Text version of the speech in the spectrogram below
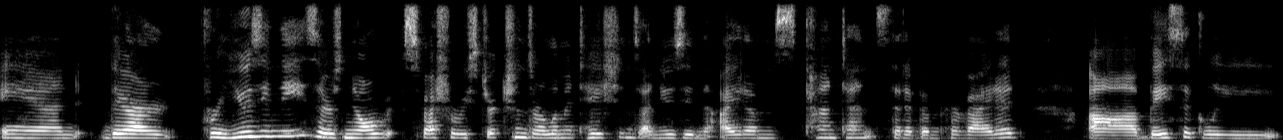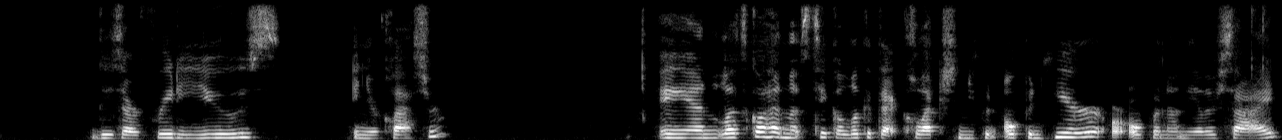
And there are for using these, there's no special restrictions or limitations on using the items, contents that have been provided. Uh, basically, these are free to use in your classroom. And let's go ahead and let's take a look at that collection. You can open here or open on the other side.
